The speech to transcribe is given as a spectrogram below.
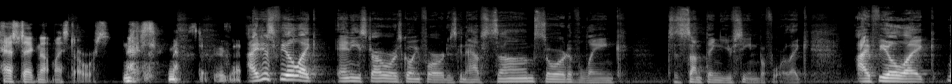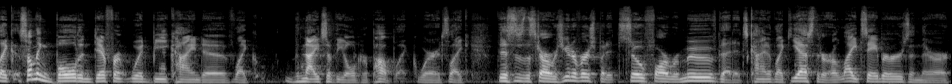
Hashtag not my Star Wars. I just feel like any Star Wars going forward is going to have some sort of link to something you've seen before. Like, I feel like like something bold and different would be kind of like the Knights of the Old Republic, where it's like this is the Star Wars universe, but it's so far removed that it's kind of like yes, there are lightsabers and there are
